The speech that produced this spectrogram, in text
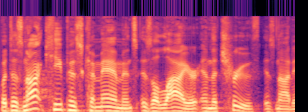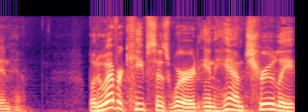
but does not keep his commandments is a liar, and the truth is not in him. But whoever keeps his word, in him truly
